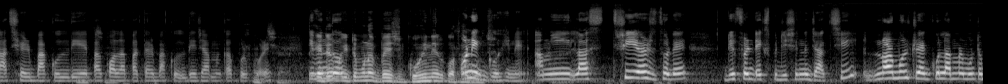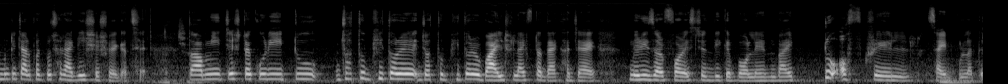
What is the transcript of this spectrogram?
গাছের বাকল দিয়ে বা কলা পাতার বাকল দিয়ে জামা কাপড় পরে। আচ্ছা। এটা মনে বেশ গহিনের কথা অনেক। গহিনে। আমি লাস্ট থ্রি ইয়ার্স ধরে ডিফারেন্ট এক্সপিডিশনে যাচ্ছি। নর্মাল ট্র্যাকগুলো আমার মোটামুটি চার পাঁচ বছর আগেই শেষ হয়ে গেছে। আচ্ছা। তো আমি চেষ্টা করি একটু যত ভিতরে যত ভিতরে ওয়াইল্ড লাইফটা দেখা যায় রিজার্ভ ফরেস্টের দিকে বলেন বা একটু অফ ট্রেল সাইডগুলোতে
